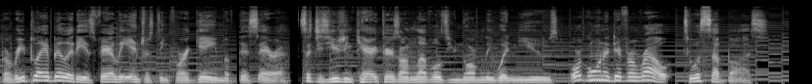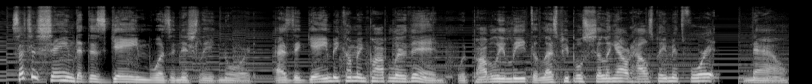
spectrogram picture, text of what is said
but replayability is fairly interesting for a game of this era, such as using characters on levels you normally wouldn't use or going a different route to a sub-boss. Such a shame that this game was initially ignored, as the game becoming popular then would probably lead to less people shilling out house payments for it now.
